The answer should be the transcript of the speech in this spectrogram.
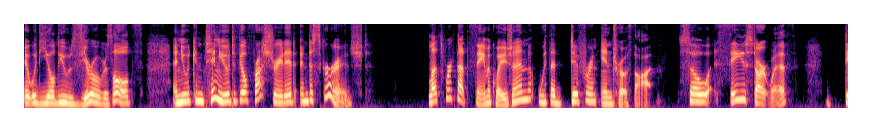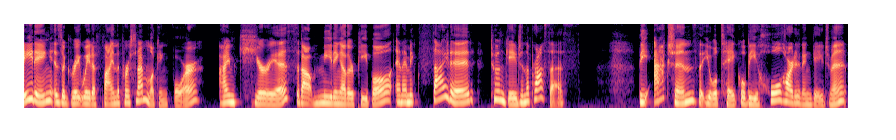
It would yield you zero results, and you would continue to feel frustrated and discouraged. Let's work that same equation with a different intro thought. So, say you start with dating is a great way to find the person I'm looking for. I'm curious about meeting other people, and I'm excited to engage in the process. The actions that you will take will be wholehearted engagement,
